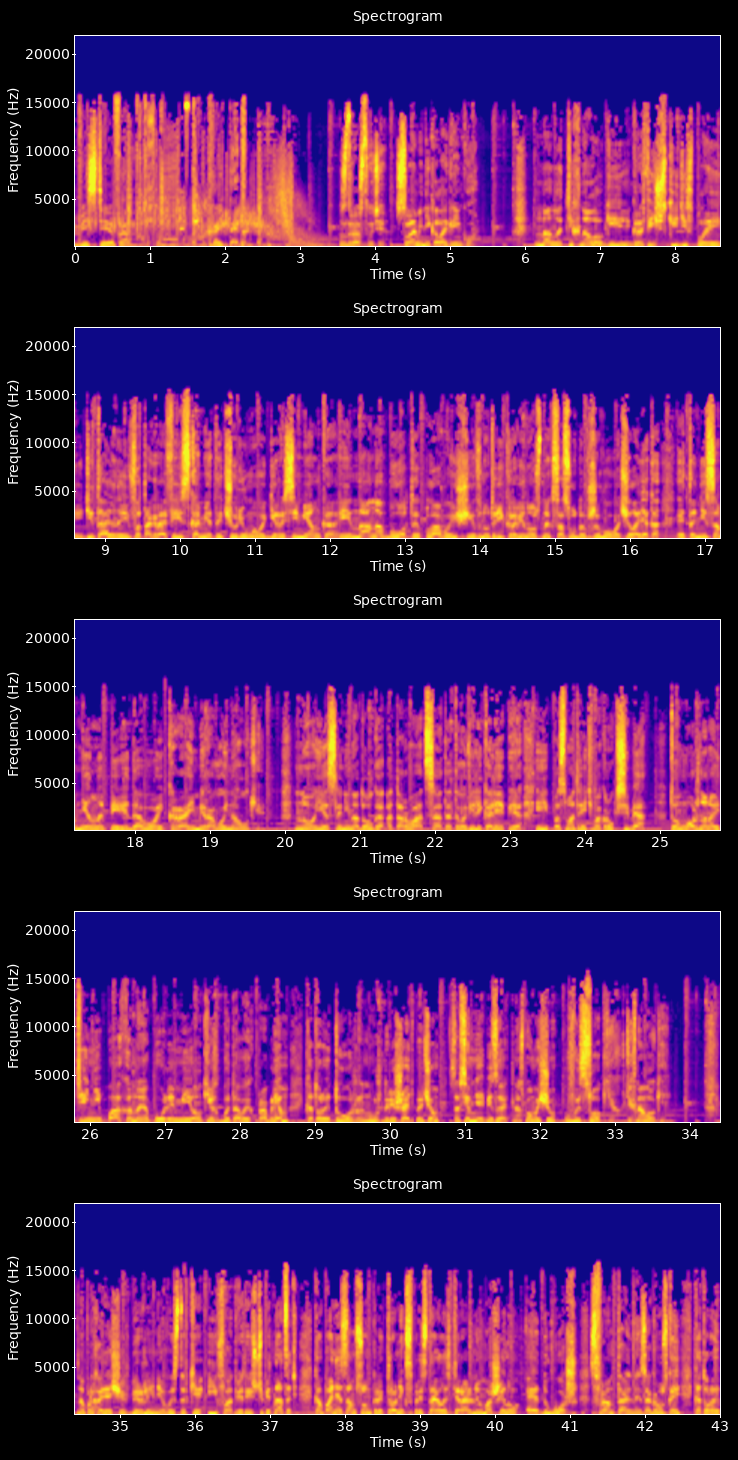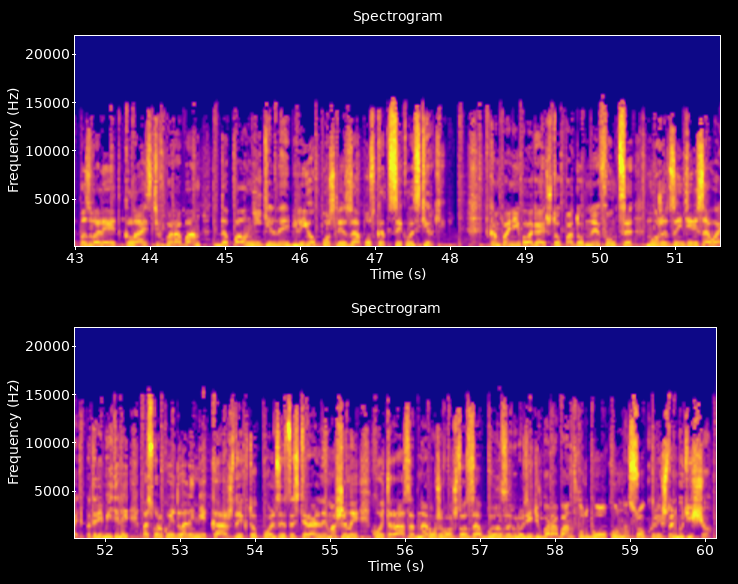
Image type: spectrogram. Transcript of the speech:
Вести FM. Эм. Хай-тек. Здравствуйте, с вами Николай Гринько. Нанотехнологии, графические дисплеи, детальные фотографии с кометы Чурюмова-Герасименко и наноботы, плавающие внутри кровеносных сосудов живого человека – это, несомненно, передовой край мировой науки. Но если ненадолго оторваться от этого великолепия и посмотреть вокруг себя, то можно найти непаханное поле мелких бытовых проблем, которые тоже нужно решать, причем совсем не обязательно с помощью высоких технологий. На проходящей в Берлине выставке IFA 2015 компания Samsung Electronics представила стиральную машину AdWash с фронтальной загрузкой, которая позволяет класть в барабан дополнительное белье после запуска цикла стирки. В компании полагают, что подобная функция может заинтересовать потребителей, поскольку едва ли не каждый, кто пользуется стиральной машиной, хоть раз обнаруживал, что забыл загрузить в барабан футболку, носок или что-нибудь еще.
